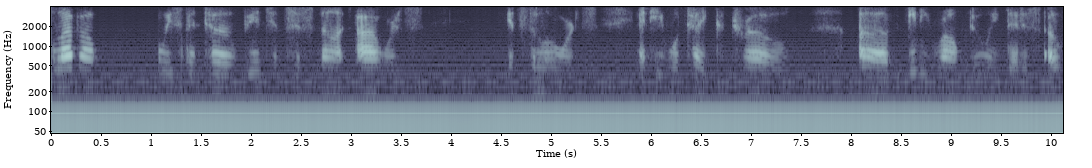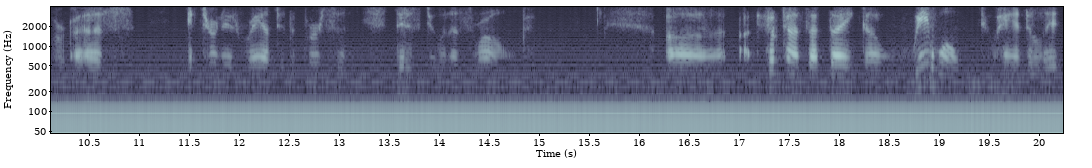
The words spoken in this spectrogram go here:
Well, I've always been told vengeance is not ours, it's the Lord's, and He will take control of any wrongdoing that is over us and turn it around to the person that is doing us wrong. Uh, sometimes I think uh, we want to handle it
